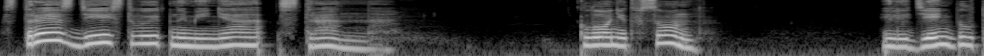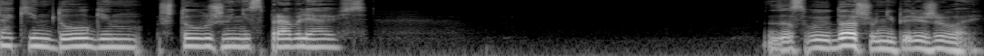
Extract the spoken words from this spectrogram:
Стресс действует на меня странно. Клонит в сон. Или день был таким долгим, что уже не справляюсь. «За свою Дашу не переживай»,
